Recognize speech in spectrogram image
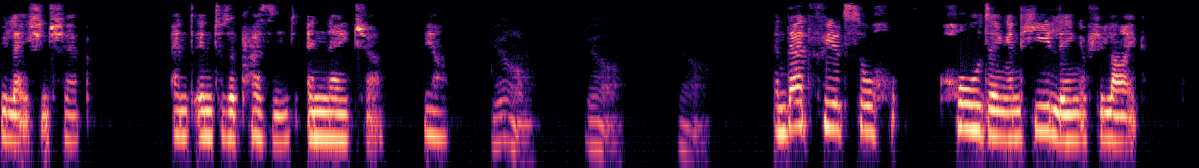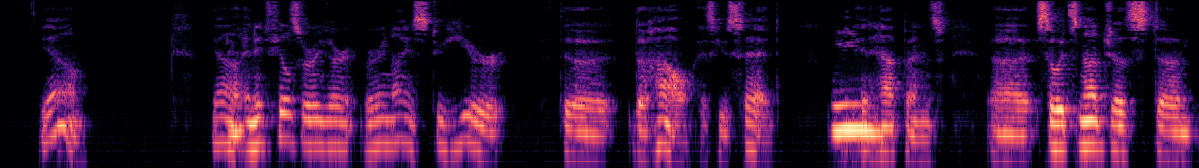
relationship and into the present in nature. Yeah. Yeah. Yeah. Yeah. And that feels so holding and healing, if you like. Yeah. Yeah, and it feels very, very, very nice to hear the, the how, as you said, it happens. Uh, so it's not just, um,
